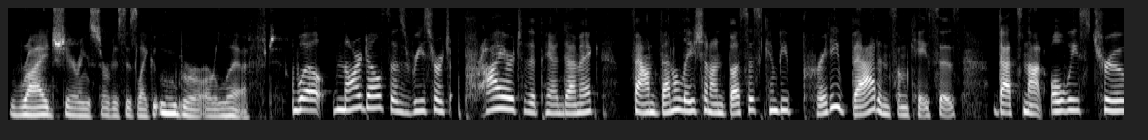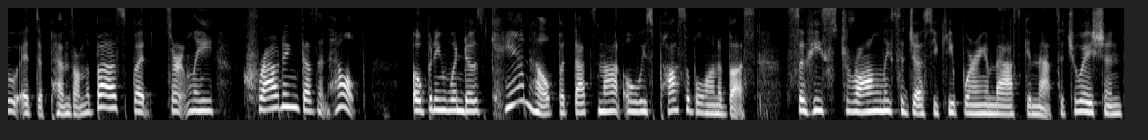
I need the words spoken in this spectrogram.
ride sharing services like Uber or Lyft? Well, Nardell says research prior to the pandemic found ventilation on buses can be pretty bad in some cases. That's not always true. It depends on the bus, but certainly crowding doesn't help. Opening windows can help, but that's not always possible on a bus. So he strongly suggests you keep wearing a mask in that situation.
